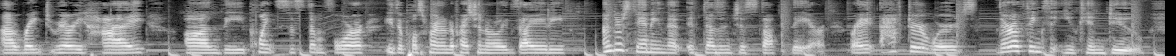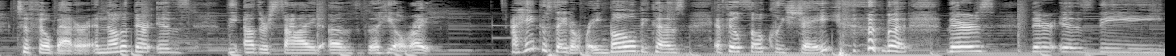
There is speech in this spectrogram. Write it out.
uh, ranked very high on the point system for either postpartum depression or anxiety, understanding that it doesn't just stop there, right? Afterwards, there are things that you can do to feel better and know that there is the other side of the hill, right? I hate to say the rainbow because it feels so cliche, but there's there is the,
